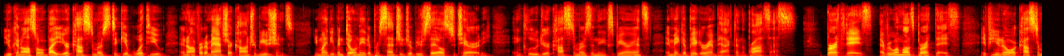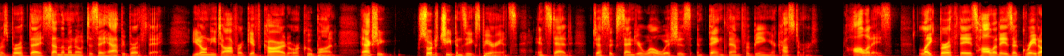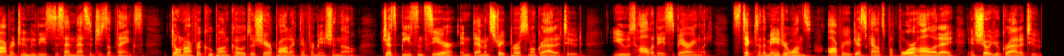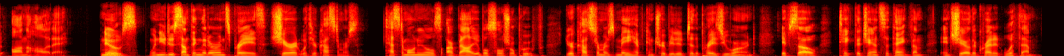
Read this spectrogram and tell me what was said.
You can also invite your customers to give with you and offer to match their contributions. You might even donate a percentage of your sales to charity. Include your customers in the experience, and make a bigger impact in the process. Birthdays. Everyone loves birthdays. If you know a customer's birthday, send them a note to say happy birthday. You don't need to offer a gift card or a coupon. It actually sort of cheapens the experience. Instead, just extend your well wishes and thank them for being your customers. Holidays. Like birthdays, holidays are great opportunities to send messages of thanks. Don't offer coupon codes or share product information though. Just be sincere and demonstrate personal gratitude. Use holidays sparingly. Stick to the major ones, offer your discounts before a holiday, and show your gratitude on the holiday. News. When you do something that earns praise, share it with your customers. Testimonials are valuable social proof. Your customers may have contributed to the praise you earned. If so, take the chance to thank them and share the credit with them.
